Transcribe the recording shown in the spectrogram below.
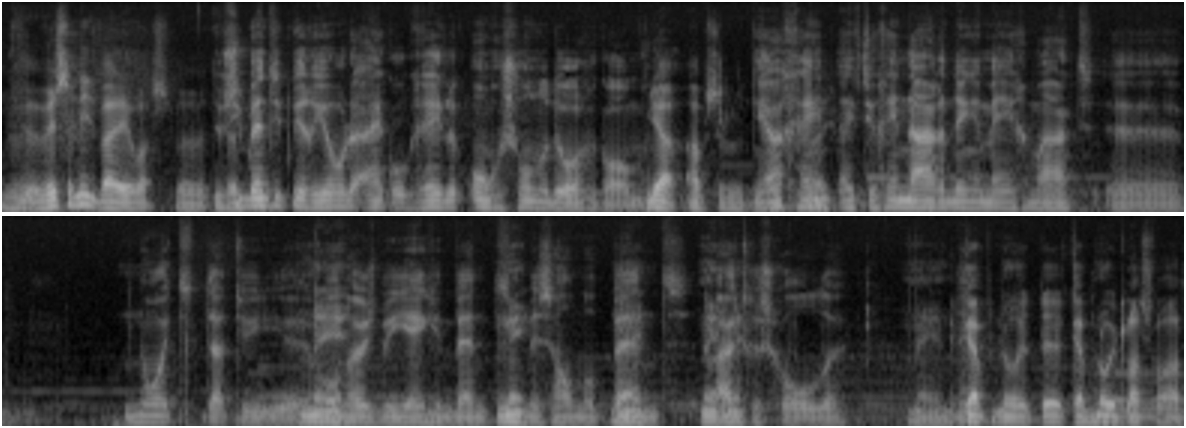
we wisten niet waar hij was. We- Dus u bent die periode eigenlijk ook redelijk ongeschonden doorgekomen. Ja, absoluut. Ja, geen, heeft u geen nare dingen meegemaakt? Eh, nooit dat u eh, Nee. onheus bejegend bent, Nee. mishandeld bent, Nee, nee. uitgescholden? Nee, ik, heb nooit, eh, ik heb nooit last gehad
